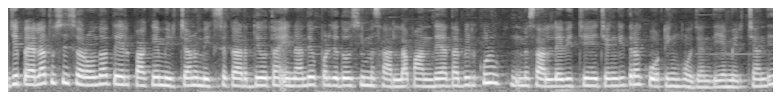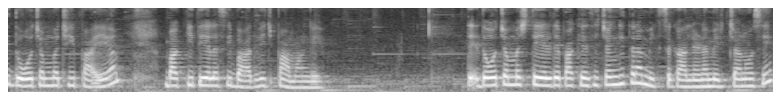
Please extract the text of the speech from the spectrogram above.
ਜੇ ਪਹਿਲਾਂ ਤੁਸੀਂ ਸਰੋਂ ਦਾ ਤੇਲ ਪਾ ਕੇ ਮਿਰਚਾਂ ਨੂੰ ਮਿਕਸ ਕਰਦੇ ਹੋ ਤਾਂ ਇਹਨਾਂ ਦੇ ਉੱਪਰ ਜਦੋਂ ਅਸੀਂ ਮਸਾਲਾ ਪਾਉਂਦੇ ਆ ਤਾਂ ਬਿਲਕੁਲ ਮਸਾਲੇ ਵਿੱਚ ਇਹ ਚੰਗੀ ਤਰ੍ਹਾਂ ਕੋਟਿੰਗ ਹੋ ਜਾਂਦੀ ਹੈ ਮਿਰਚਾਂ ਦੀ। 2 ਚਮਚ ਹੀ ਪਾਏ ਆ। ਬਾਕੀ ਤੇਲ ਅਸੀਂ ਬਾਅਦ ਵਿੱਚ ਪਾਵਾਂਗੇ। ਤੇ 2 ਚਮਚ ਤੇਲ ਦੇ ਪਾ ਕੇ ਅਸੀਂ ਚੰਗੀ ਤਰ੍ਹਾਂ ਮਿਕਸ ਕਰ ਲੈਣਾ ਮਿਰਚਾਂ ਨੂੰ ਅਸੀਂ।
